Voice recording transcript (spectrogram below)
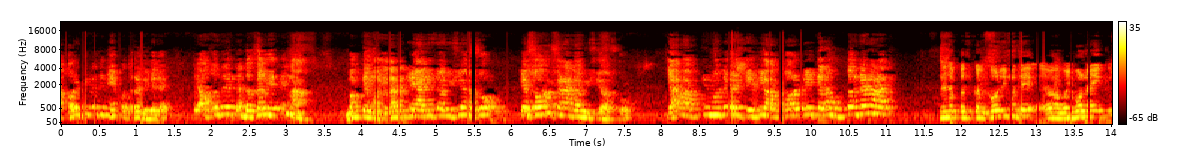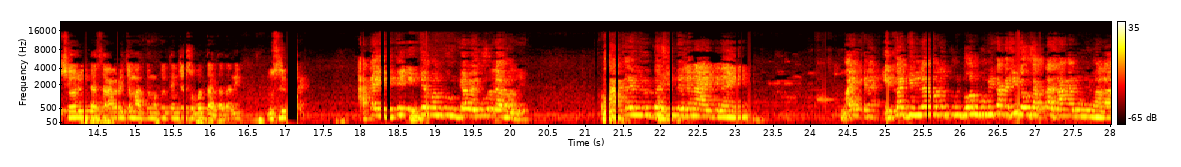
अथॉरिटीला त्यांनी हे पत्र दिलेलं आहे त्या अथॉरिटीच्या दखल घेते ना. मग ते मतदारांच्या यादीचा विषय असो ते संरक्षणाचा विषय असो त्या बाबतीमध्ये त्याची अथॉरिटी त्याला उत्तर देणार सर, पण कणकवलीमध्ये वैभव नाईक शहर विकास आघाडीच्या माध्यमातून त्यांच्यासोबत जातात आणि दुसरी आता इथे इथे पण तुमच्या वेंगुर्ल्यामध्ये. ठाकरे विरुद्ध शिंदे सेना आहे की नाही? आहे की नाही? एका जिल्ह्यामध्ये तुम्ही दोन भूमिका कशी घेऊ शकता? सांगा तुम्ही मला.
